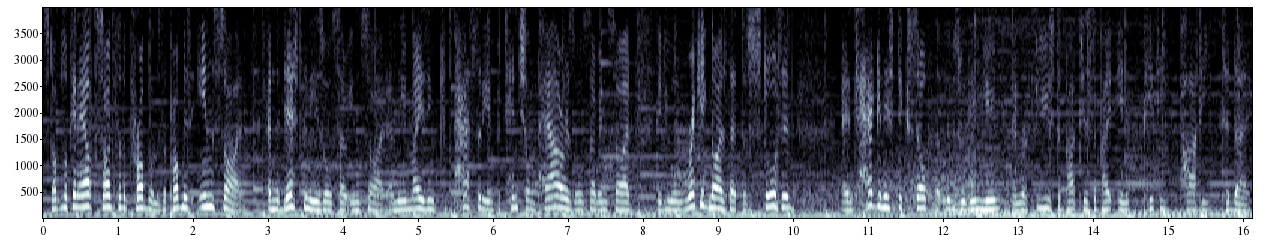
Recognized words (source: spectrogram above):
Stop looking outside for the problems. The problem is inside, and the destiny is also inside, and the amazing capacity and potential and power is also inside. If you will recognize that distorted, antagonistic self that lives within you and refuse to participate in its pity party today.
